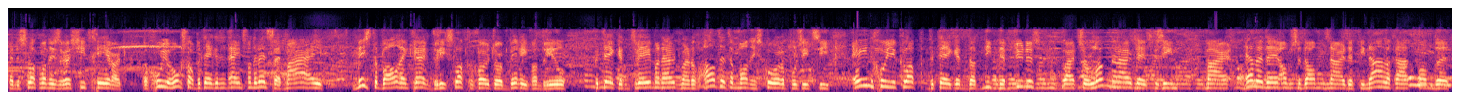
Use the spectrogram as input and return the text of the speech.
En de slagman is Rashid Gerard. Een goede honkslag betekent het eind van de wedstrijd. Maar hij mist de bal en krijgt drie slag gegooid door Berry van Driel. Betekent twee man uit, maar nog altijd een man in scorepositie. Eén goede klap betekent dat niet Neptunus, waar het zo lang naar uit heeft gezien, maar LND Amsterdam naar de finale gaat van de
